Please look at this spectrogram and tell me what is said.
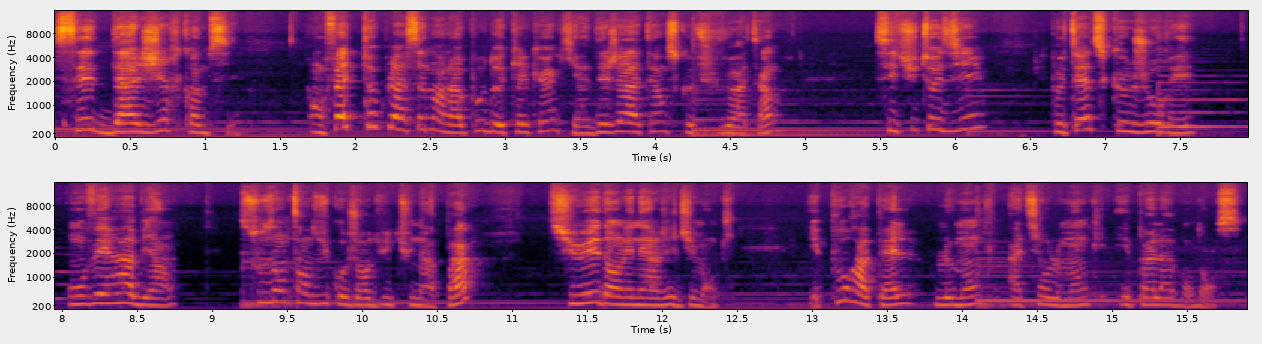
c'est d'agir comme si. En fait, te placer dans la peau de quelqu'un qui a déjà atteint ce que tu veux atteindre, si tu te dis, peut-être que j'aurai, on verra bien, sous-entendu qu'aujourd'hui tu n'as pas, tu es dans l'énergie du manque. Et pour rappel, le manque attire le manque et pas l'abondance.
